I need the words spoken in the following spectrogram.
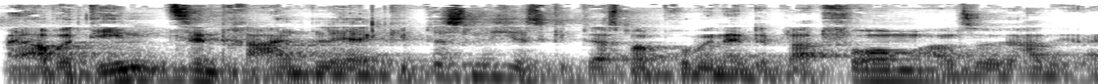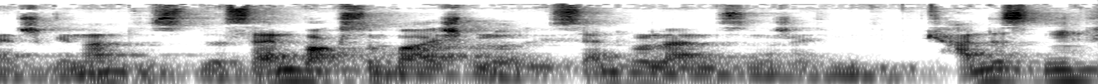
Aber den zentralen Player gibt es nicht. Es gibt erstmal prominente Plattformen, also hatte ich eigentlich schon genannt, das ist The Sandbox zum Beispiel oder die Centraland sind wahrscheinlich mit die bekanntesten.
